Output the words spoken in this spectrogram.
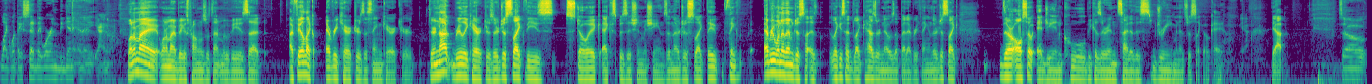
like what they said they were in the beginning and then, yeah anyway one of my one of my biggest problems with that movie is that I feel like every character is the same character. They're not really characters. They're just like these stoic exposition machines, and they're just like they think every one of them just has, like you said, like has their nose up at everything, and they're just like they're also edgy and cool because they're inside of this dream, and it's just like okay, yeah. Yeah, So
